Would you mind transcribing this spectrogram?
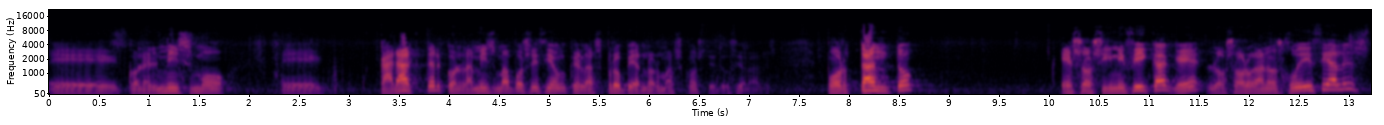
eh, con el mismo eh, carácter, con la misma posición que las propias normas constitucionales. Por tanto, eso significa que los órganos judiciales,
